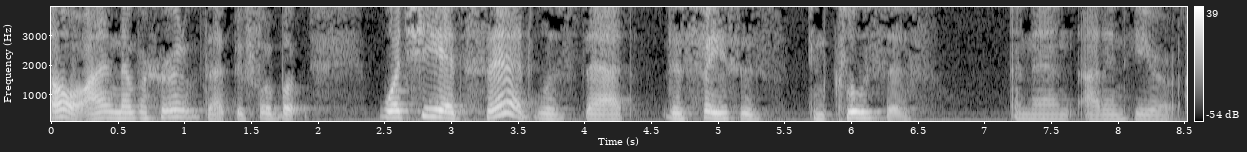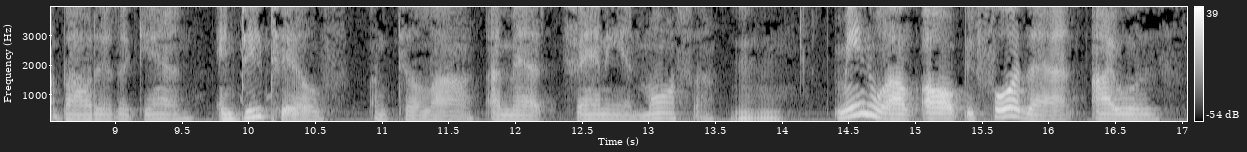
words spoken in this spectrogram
Oh, I never heard of that before. But what she had said was that this faith is inclusive. And then I didn't hear about it again in details until uh, I met Fanny and Martha. Mm-hmm. Meanwhile, all before that, I was,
